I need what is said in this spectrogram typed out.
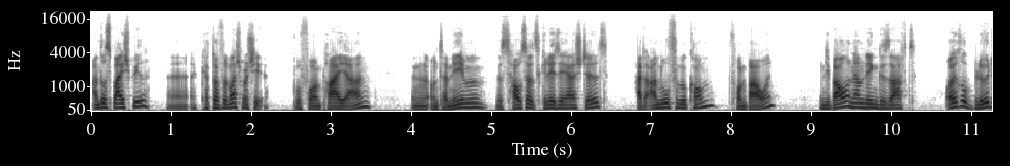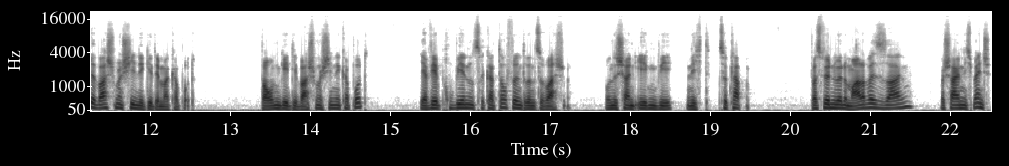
Anderes Beispiel, äh, Kartoffelwaschmaschine, wo vor ein paar Jahren ein Unternehmen, das Haushaltsgeräte herstellt, hatte Anrufe bekommen von Bauern und die Bauern haben denen gesagt, eure blöde Waschmaschine geht immer kaputt. Warum geht die Waschmaschine kaputt? Ja, wir probieren unsere Kartoffeln drin zu waschen und es scheint irgendwie nicht zu klappen. Was würden wir normalerweise sagen? Wahrscheinlich, Mensch,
